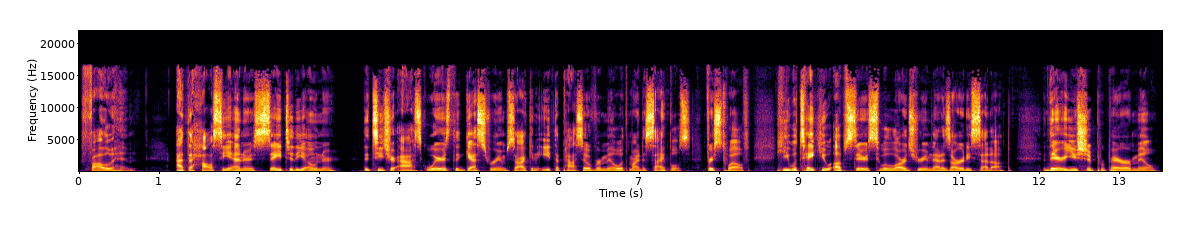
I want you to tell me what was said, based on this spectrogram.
Follow him. At the house he enters, say to the owner, the teacher asked, Where is the guest room so I can eat the Passover meal with my disciples? Verse 12 He will take you upstairs to a large room that is already set up. There you should prepare a meal.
